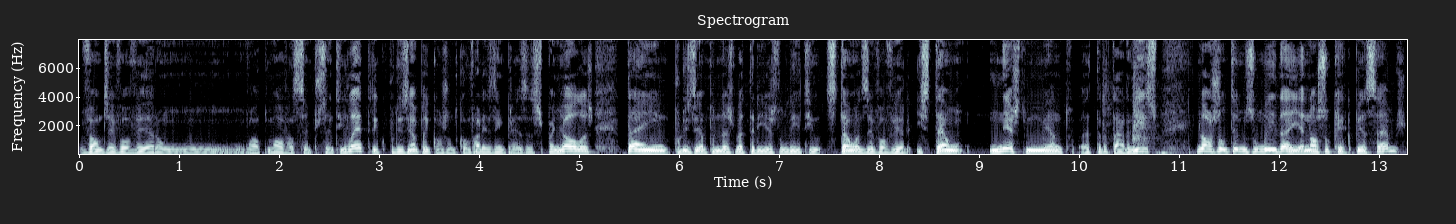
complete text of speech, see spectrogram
vão desenvolver um, um automóvel 100% elétrico, por exemplo, em conjunto com várias empresas espanholas. Têm, por exemplo, nas baterias do lítio, estão a desenvolver e estão, neste momento, a tratar disso. Nós não temos uma ideia. Nós o que é que pensamos?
